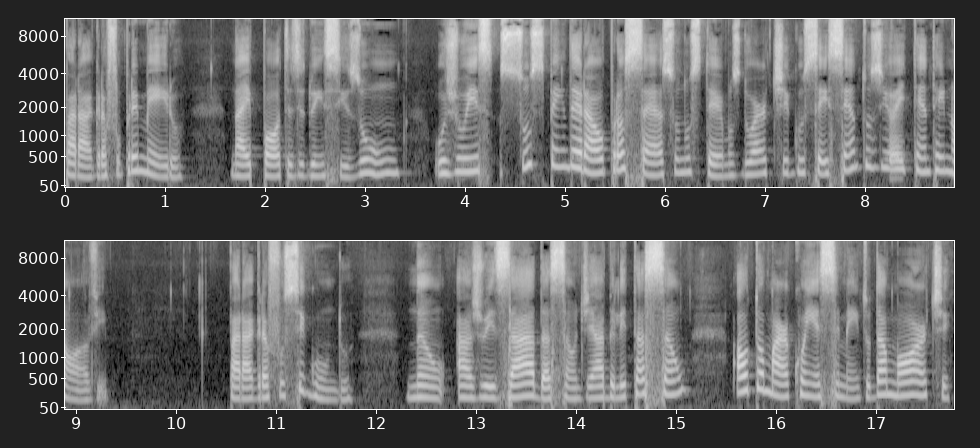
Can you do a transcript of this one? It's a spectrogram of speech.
Parágrafo 1. Na hipótese do inciso 1, o juiz suspenderá o processo nos termos do artigo 689. Parágrafo 2. Não ajuizada ação de habilitação, ao tomar conhecimento da morte,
